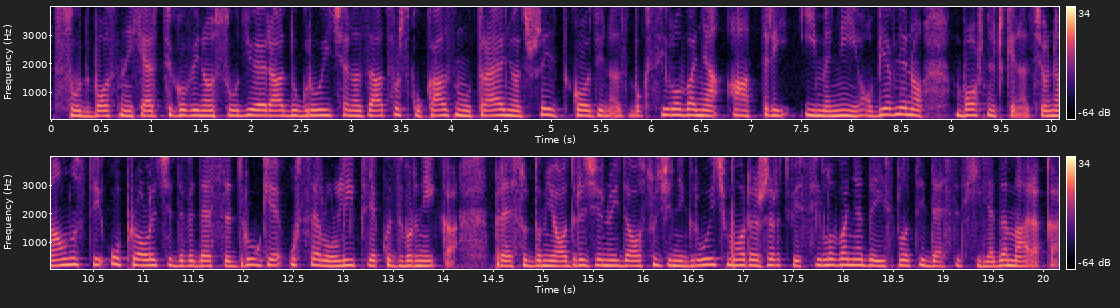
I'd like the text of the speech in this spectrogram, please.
Sud Bosne i Hercegovine osudio je Radu Grujića na zatvorsku kaznu u trajanju od šest godina zbog silovanja A3 ime nije objavljeno bošnjačke nacionalnosti u proleće 92. u selu Liplje kod Zvornika. Presudom je određeno i da osuđeni Grujić mora žrtvi silovanja da isplati 10.000 maraka.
